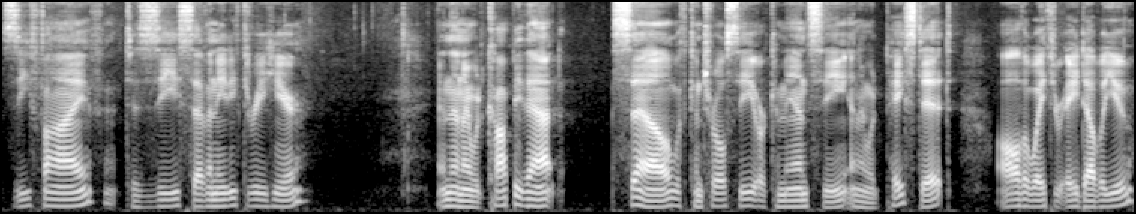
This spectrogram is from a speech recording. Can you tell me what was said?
Z5 to Z783 here. And then I would copy that cell with Control C or Command C and I would paste it all the way through AW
